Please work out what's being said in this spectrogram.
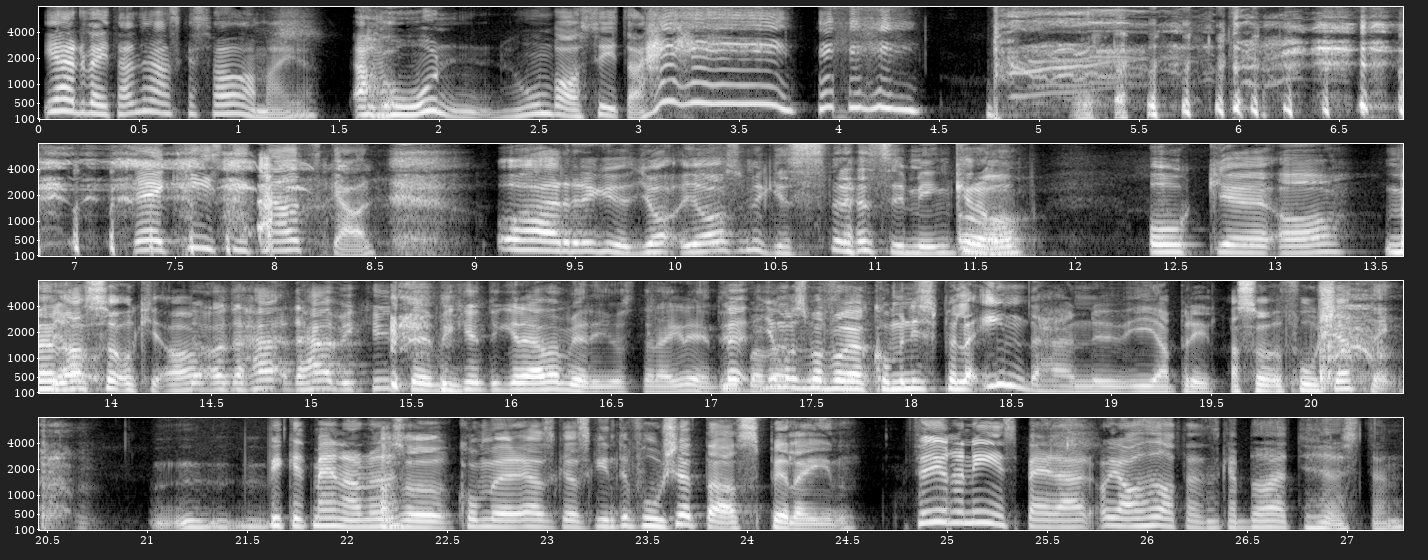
Ja, du vet inte vad han ska svara mig. Ja, hon, hon bara sitter. det är Kristi i ett nötskal. Åh herregud, jag, jag har så mycket stress i min kropp. Och eh, ja, men Ja, alltså okej. ja. Ja, det här, det här, vi kan ju inte, vi kan ju inte gräva mer i just den här grejen. Det är Men jag vem måste bara fråga, kommer ni spela in det här nu i april? Alltså fortsättning? Vilket menar du? Alltså kommer Älskar inte fortsätta spela in? Fyren är inspelad och jag har hört att den ska börja till hösten.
